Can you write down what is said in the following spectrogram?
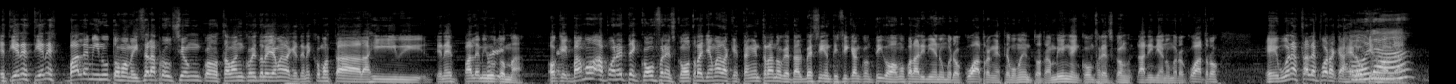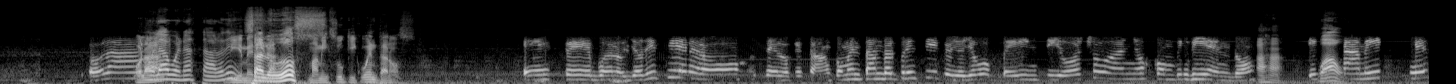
eh, tienes, tienes, vale minutos más. Me dice la producción cuando estaban cogiendo la llamada que tienes como hasta las y, y tienes vale minutos más. Ok, vamos a ponerte en conference con otras llamadas que están entrando que tal vez se identifican contigo. Vamos para la línea número 4 en este momento también en conference con la línea número 4. Eh, buenas tardes por acá, hello, ¿quién nos Hola. habla? Hola. Hola, buenas tardes. Bienvenida, Saludos. Mamizuki, cuéntanos. Este, bueno, yo difiero de lo que estaban comentando al principio. Yo llevo 28 años conviviendo Ajá. y Wow. para mí es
